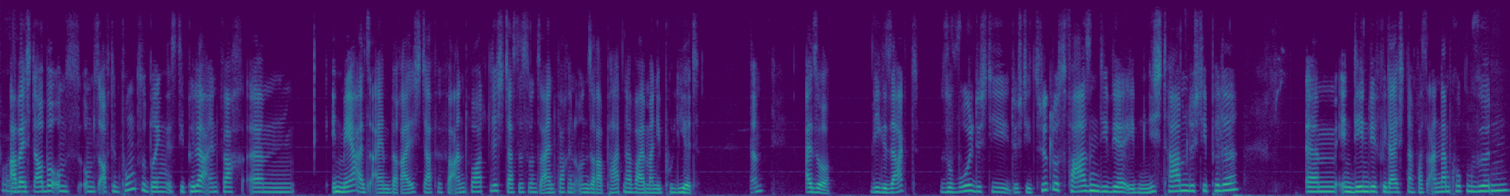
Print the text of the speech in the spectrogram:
Voll. Aber ich glaube, um es auf den Punkt zu bringen, ist die Pille einfach ähm, in mehr als einem Bereich dafür verantwortlich, dass es uns einfach in unserer Partnerwahl manipuliert. Ja? Also, wie gesagt, sowohl durch die, durch die Zyklusphasen, die wir eben nicht haben durch die Pille, ähm, in denen wir vielleicht nach was anderem gucken würden,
